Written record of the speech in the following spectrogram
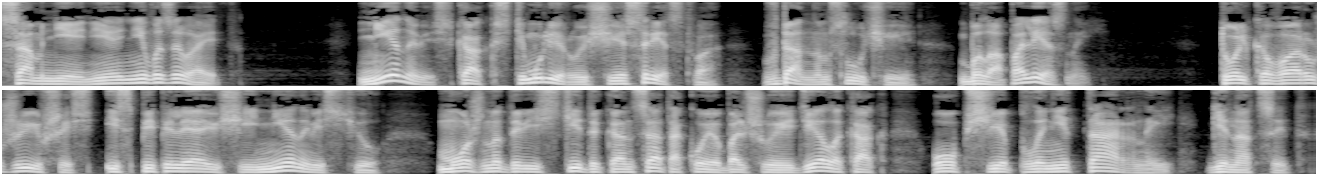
сомнения не вызывает. Ненависть, как стимулирующее средство, в данном случае была полезной. Только вооружившись испепеляющей ненавистью, можно довести до конца такое большое дело, как общепланетарный геноцид.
